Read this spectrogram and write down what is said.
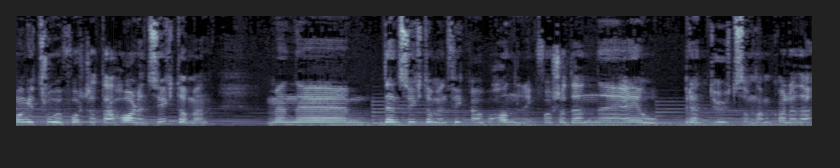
Mange tror jo fortsatt at jeg har den sykdommen, men eh, den sykdommen fikk jeg behandling for, så den er jo brent ut, som de kaller det.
